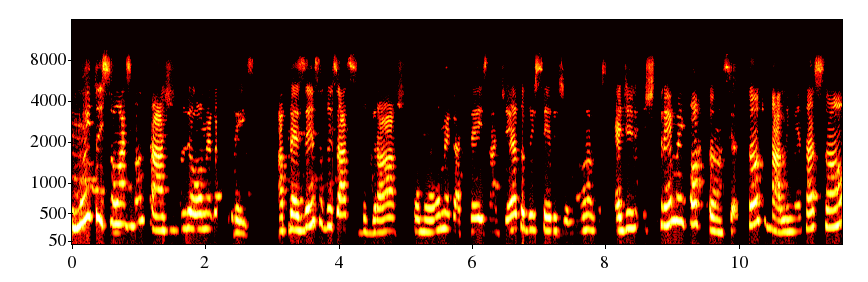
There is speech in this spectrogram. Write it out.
Muitas são as vantagens do ômega 3. A presença dos ácidos graxos, como o ômega 3, na dieta dos seres humanos é de extrema importância, tanto na alimentação,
